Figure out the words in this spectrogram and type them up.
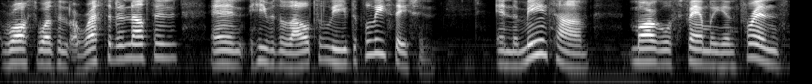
Ross wasn't arrested or nothing, and he was allowed to leave the police station. In the meantime, Margo's family and friends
